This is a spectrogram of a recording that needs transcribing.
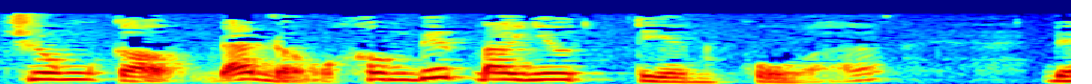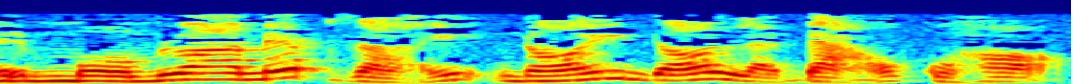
Trung Cộng đã đổ không biết bao nhiêu tiền của để mồm loa mép giải nói đó là đảo của họ.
